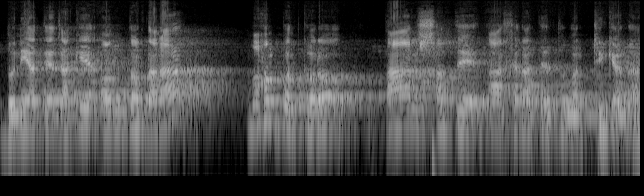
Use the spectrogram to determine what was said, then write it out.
দুনিয়াতে যাকে অন্তর দ্বারা মহব্বত করো তার সাথে আখেরাতে তোমার ঠিকানা।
